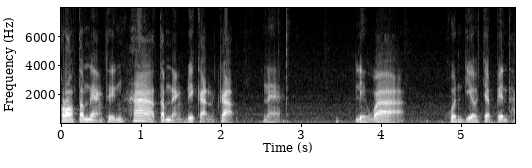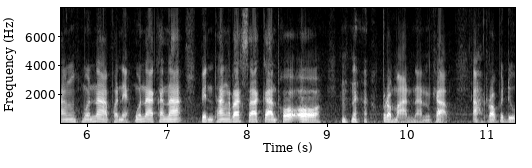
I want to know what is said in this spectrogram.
ครองตำแหน่งถึง 5ตำแหน่งด้วยกันครับนะเรียกว่าคนเดียวจะเป็นทั้งหัวหน้าแผนกหัวหน้าคณะ เป็นทั้งรักษาการพออประมาณนั้นครับอะเราไปดู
